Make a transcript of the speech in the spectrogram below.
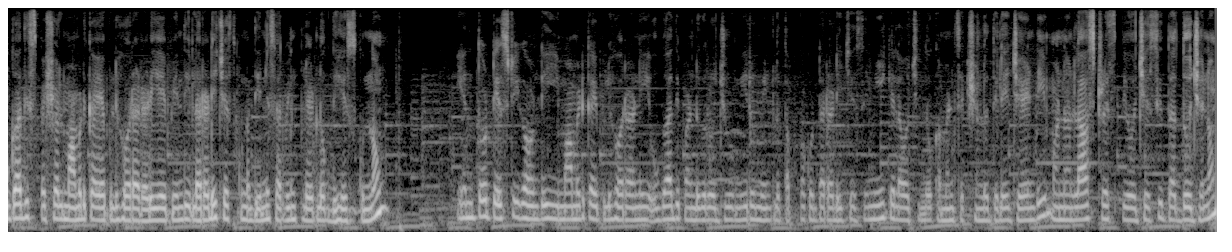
ఉగాది స్పెషల్ మామిడికాయ పులిహోర రెడీ అయిపోయింది. ఇలా రెడీ చేసుకున్న దీన్ని సర్వింగ్ ప్లేట్లోకి దిగేసుకుందాం ఎంతో టేస్టీగా ఉండి ఈ మామిడికాయ పులిహోరని ఉగాది పండుగ రోజు మీరు మీ ఇంట్లో తప్పకుండా రెడీ చేసి మీకు ఎలా వచ్చిందో కమెంట్ సెక్షన్లో తెలియజేయండి. మన లాస్ట్ రెసిపీ వచ్చేసి దద్దోజనం.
